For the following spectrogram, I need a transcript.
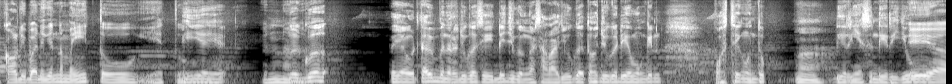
Kalau dibandingin sama itu gitu. iya ya Benar. gue gue ya tapi bener juga sih dia juga nggak salah juga toh juga dia mungkin posting untuk Nah, dirinya sendiri juga iya.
